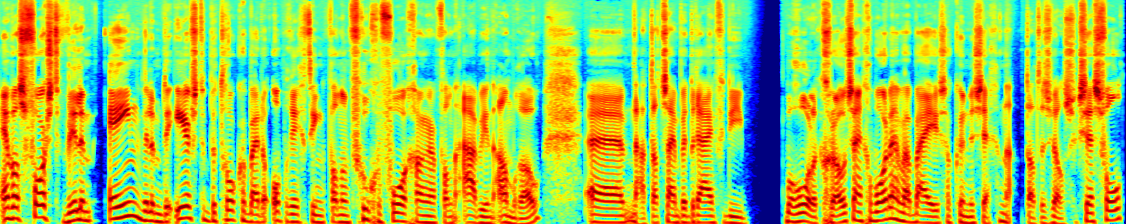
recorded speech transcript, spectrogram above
En was vorst Willem I, Willem I, betrokken bij de oprichting van een vroege voorganger van ABN AMRO. Uh, nou, dat zijn bedrijven die behoorlijk groot zijn geworden en waarbij je zou kunnen zeggen, nou, dat is wel succesvol.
